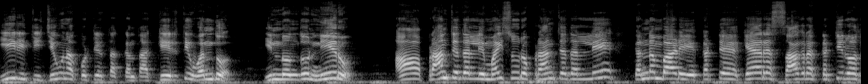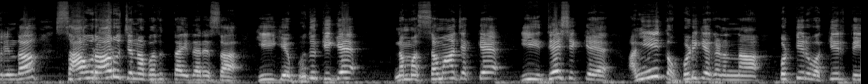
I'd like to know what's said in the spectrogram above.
ಈ ರೀತಿ ಜೀವನ ಕೊಟ್ಟಿರ್ತಕ್ಕಂಥ ಕೀರ್ತಿ ಒಂದು. ಇನ್ನೊಂದು ನೀರು. ಆ ಪ್ರಾಂತ್ಯದಲ್ಲಿ, ಮೈಸೂರು ಪ್ರಾಂತ್ಯದಲ್ಲಿ ಕನ್ನಂಬಾಡಿ ಕಟ್ಟೆ ಕೆ ಆರ್ ಎಸ್ ಸಾಗರ ಕಟ್ಟಿರೋದ್ರಿಂದ ಸಾವಿರಾರು ಜನ ಬದುಕ್ತಾ ಇದ್ದಾರೆ ಸರ್. ಹೀಗೆ ಬದುಕಿಗೆ ನಮ್ಮ ಸಮಾಜಕ್ಕೆ, ಈ ದೇಶಕ್ಕೆ ಅನೇಕ ಕೊಡುಗೆಗಳನ್ನು ಕೊಟ್ಟಿರುವ ಕೀರ್ತಿ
